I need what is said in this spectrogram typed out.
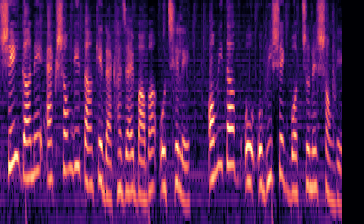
সেই গানে একসঙ্গে তাকে দেখা যায় বাবা ও ছেলে অমিতাভ ও অভিষেক বচ্চনের সঙ্গে।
